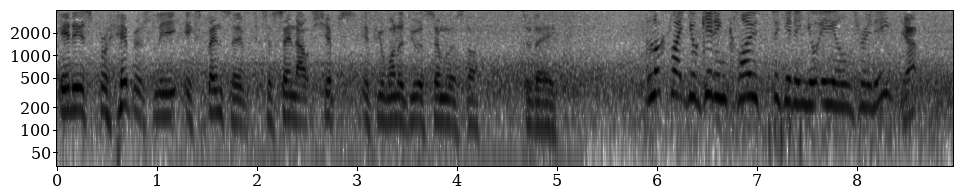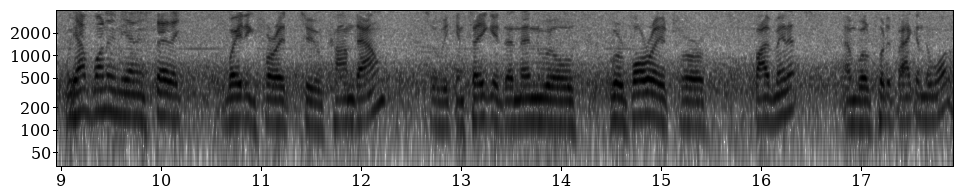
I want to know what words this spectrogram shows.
It is prohibitively expensive to send out ships if you want to do a similar stuff today. It looks like you're getting close to getting your eels ready. Yeah. We have one in the anesthetic waiting for it to calm down so we can take it and then we'll, we'll borrow it for five minutes and we'll put it back in the water.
